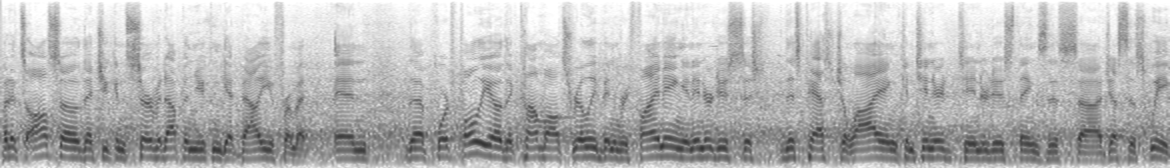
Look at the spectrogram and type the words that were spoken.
but it's also that you can serve it up and you can get value from it. And the portfolio that Commvault's really been refining and introduced this, this past July and continued to introduce things this, uh, just this week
